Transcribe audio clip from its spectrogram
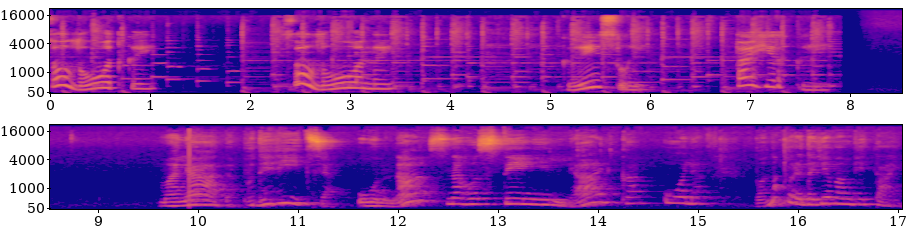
Солодкий, солоний, кислий та гіркий. Малята, подивіться, у нас на гостині лялька Оля. Вона передає вам вітання.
